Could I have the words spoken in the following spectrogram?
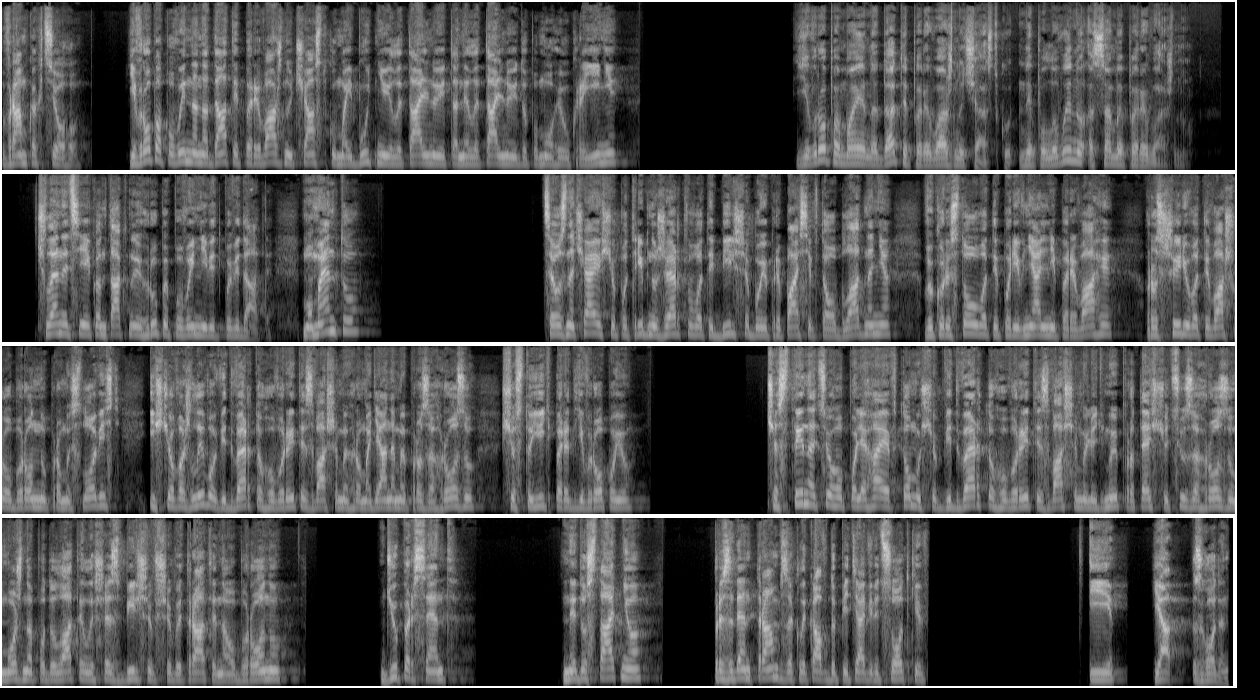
В рамках цього Європа повинна надати переважну частку майбутньої летальної та нелетальної допомоги Україні. Європа має надати переважну частку, не половину, а саме переважну. Члени цієї контактної групи повинні відповідати. Моменту це означає, що потрібно жертвувати більше боєприпасів та обладнання, використовувати порівняльні переваги, розширювати вашу оборонну промисловість і, що важливо, відверто говорити з вашими громадянами про загрозу, що стоїть перед Європою. Частина цього полягає в тому, щоб відверто говорити з вашими людьми про те, що цю загрозу можна подолати лише збільшивши витрати на оборону. Дю-персент недостатньо. Президент Трамп закликав до 5%. І я згоден.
